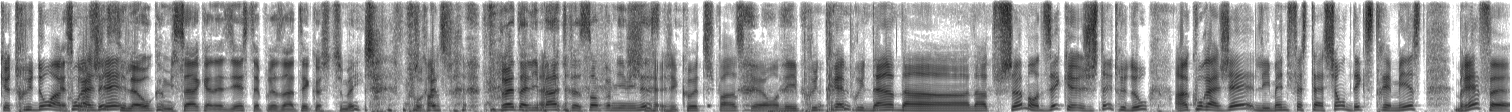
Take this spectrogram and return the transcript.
que Trudeau encourageait. si le haut commissaire canadien s'était présenté costumé? Pour, être, pour être à l'image de son premier ministre? J'écoute, je pense qu'on est très prudent dans, dans tout ça. Mais on disait que Justin Trudeau encourageait les manifestations d'extrémistes. Bref, euh,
